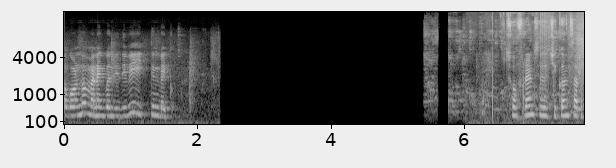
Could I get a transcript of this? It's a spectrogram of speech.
ತೊಗೊಂಡು ಮನೆಗೆ ಬಂದಿದ್ದೀವಿ. ಈಗ ತಿನ್ನಬೇಕು ಸೊ ಫ್ರೆಂಡ್ಸ್ ಇದು ಚಿಕನ್ ಸಾರು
